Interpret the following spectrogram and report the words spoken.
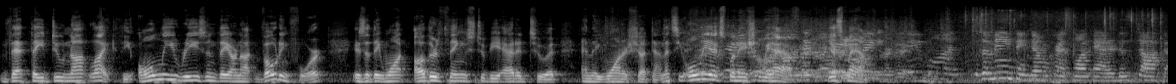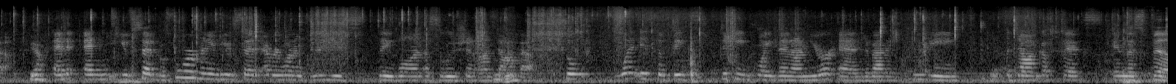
that they do not like. The only reason they are not voting for it is that they want other things to be added to it, and they want to shut down. That's the only explanation we have. Yes, ma'am? The main thing Democrats want added is DACA. Yeah. And, and you've said before, many of you have said everyone agrees they want a solution on Mm-hmm. DACA. So what is the big sticking point then on your end about including a DACA fix in this bill?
